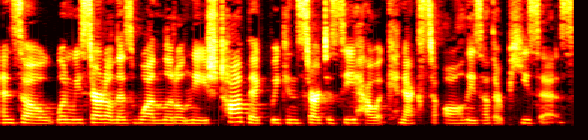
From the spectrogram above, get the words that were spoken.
and so when we start on this one little niche topic we can start to see how it connects to all these other pieces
